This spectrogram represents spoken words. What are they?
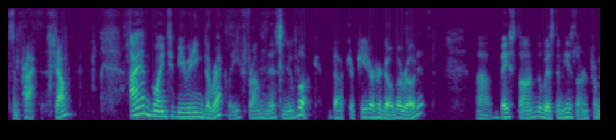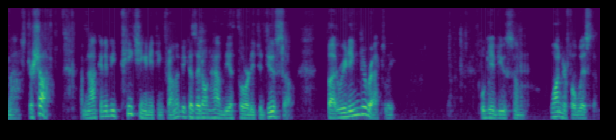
some practice shall we I am going to be reading directly from this new book. Dr. Peter Hudoba wrote it uh, based on the wisdom he's learned from Master Sha. I'm not going to be teaching anything from it because I don't have the authority to do so. But reading directly will give you some wonderful wisdom.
